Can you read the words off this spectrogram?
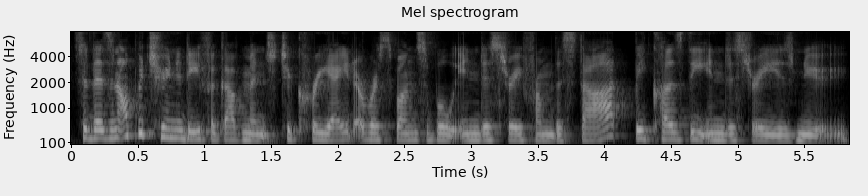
so there's an opportunity for governments to create a responsible industry from the start because the industry is new.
